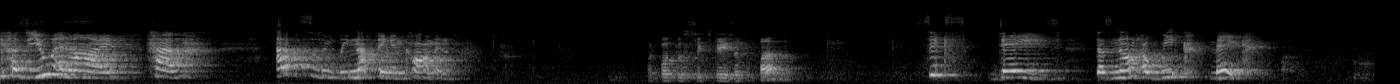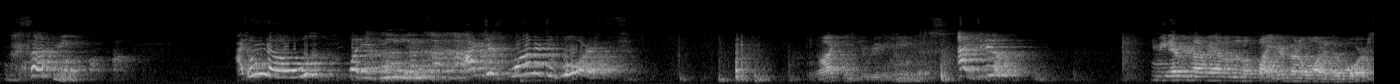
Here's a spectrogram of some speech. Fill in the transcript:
Because you and I have absolutely nothing in common. What about those six days at the plaza? Six days does not a week make. What does that mean? I don't know what it means. I just want a divorce. You know, I think you really mean this. I do. You mean every time we have a little fight, you're going to want a divorce?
